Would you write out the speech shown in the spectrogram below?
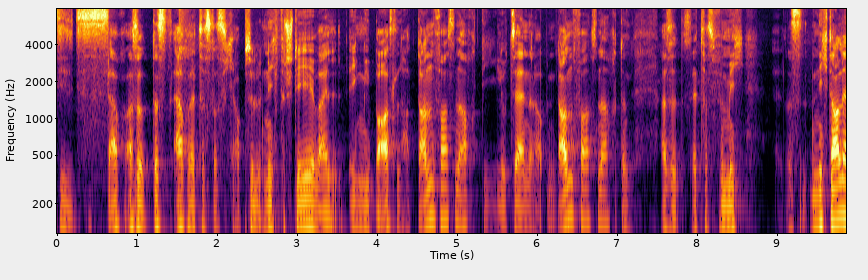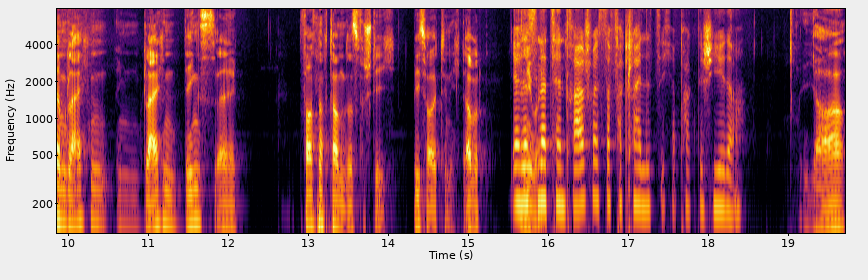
die, das ist auch, also das ist auch etwas, das ich absolut nicht verstehe, weil irgendwie Basel hat dann Fasnacht, die Luzerner haben dann Fasnacht und also das ist etwas für mich, dass nicht alle am gleichen, im gleichen Dings äh, Fasnacht haben, das verstehe ich bis heute nicht. Aber Ja, das anyway. in der Zentralschweiz, da verkleidet sich ja praktisch jeder. ja,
